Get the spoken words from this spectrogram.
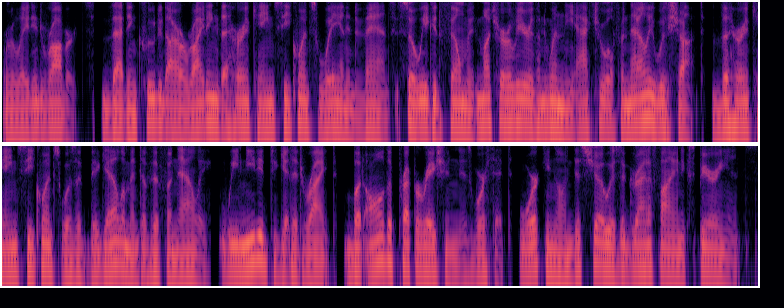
related Roberts. That included our writing the hurricane sequence way in advance so we could film it much earlier than when the actual finale was shot. The hurricane sequence was a big element of the finale. We needed to get it right. But all the preparation is worth it. Working on this show is a gratifying experience.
